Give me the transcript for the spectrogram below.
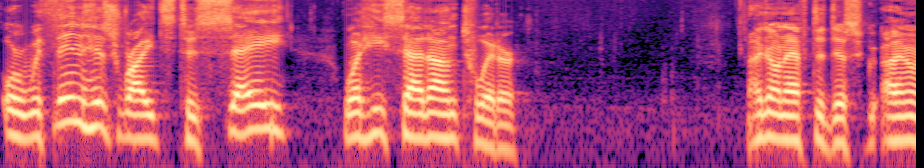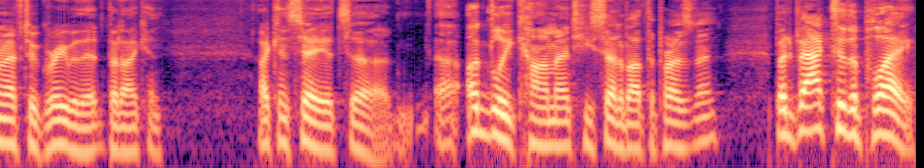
or within his rights to say what he said on Twitter. I don't have to dis- I don't have to agree with it, but I can I can say it's a, a ugly comment he said about the president. But back to the play.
